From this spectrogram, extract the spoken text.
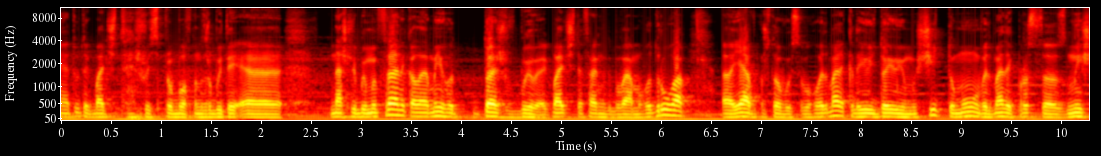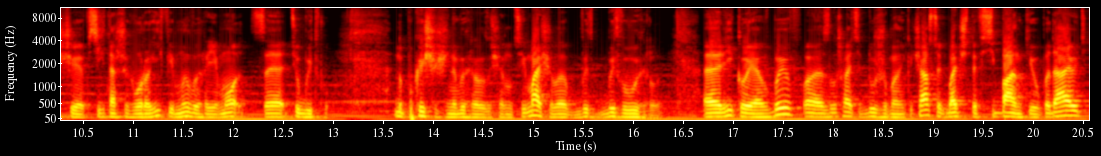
Е, Тут, як бачите, щось спробував нам зробити. Е, наш любимий Френк, але ми його теж вбили. Як бачите, Френк добиває мого друга. Е, Я використовую свого ведмедика, даю, даю йому щит, тому ведмедик просто знищує всіх наших ворогів, і ми виграємо це, цю битву. Ну, поки що ще не виграли, звичайно, цей матч, але бит- битву виграли. Е, Ріко я вбив, е, залишається дуже маленький часу. Як бачите, всі банки випадають.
